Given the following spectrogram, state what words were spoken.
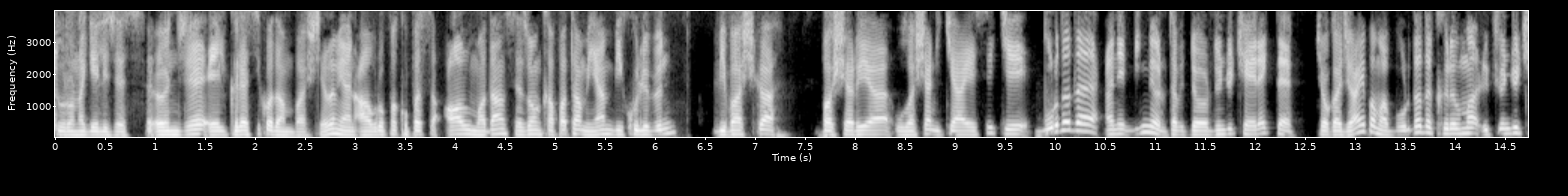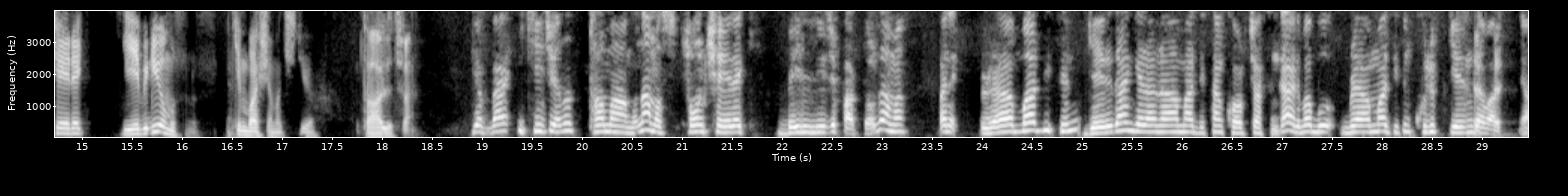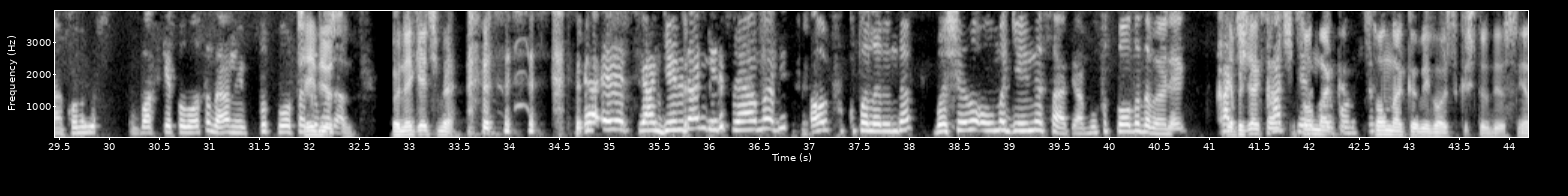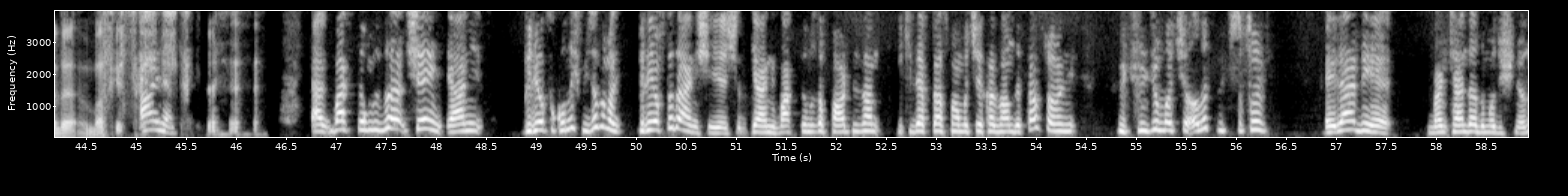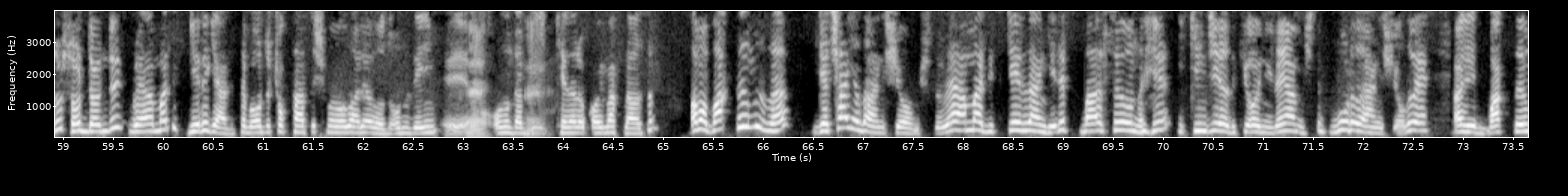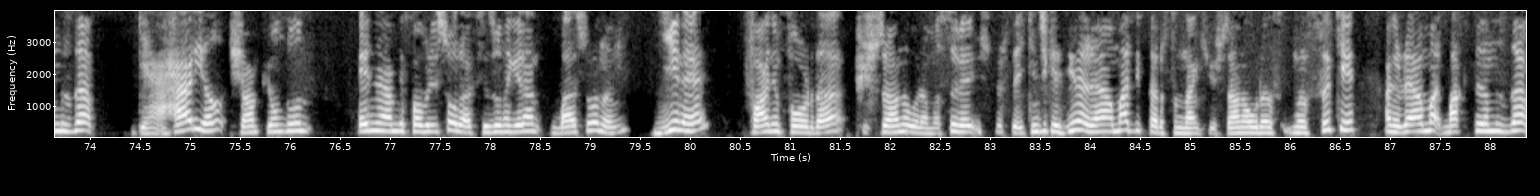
Dur geleceğiz. Önce El Clasico'dan başlayalım. Yani Avrupa Kupası almadan sezon kapatamayan bir kulübün bir başka başarıya ulaşan hikayesi ki burada da hani bilmiyorum tabii dördüncü çeyrek de çok acayip ama burada da kırılma üçüncü çeyrek diyebiliyor musunuz? Kim başlamak istiyor? Ta lütfen. Ya ben ikinci yanın tamamını ama son çeyrek belirleyici faktördü ama hani Real Madrid'in geriden gelen Real Madrid'den korkacaksın. Galiba bu Real Madrid'in kulüp geninde var. Yani konumuz basketbol olsa da hani futbol takımı Şey diyorsun. Da... Öne geçme. ya evet yani geriden gelip Real Madrid Avrupa kupalarında başarılı olma genine sahip. Yani bu futbolda da böyle kaç, Yapacaksan kaç son dakika son dakika bir gol sıkıştır diyorsun ya da basket sıkıştır. Aynen. yani baktığımızda şey yani playoff'u konuşmayacağız ama playoff'ta da aynı şeyi yaşadık. Yani baktığımızda Partizan iki deplasman maçı kazandıktan sonra hani üçüncü maçı alıp 3-0 eler diye ben kendi adıma düşünüyordum. Sonra döndü Real Madrid geri geldi. Tabii orada çok tartışmalı olaylar oldu. Onu diyeyim, e, evet, onu da bir evet. kenara koymak lazım. Ama baktığımızda geçen yıl da aynı şey olmuştu. Real Madrid geriden gelip Barcelona'yı ikinci yarıdaki oyunuyla yenmişti. Burada da aynı şey oldu ve hani baktığımızda her yıl şampiyonluğun en önemli favorisi olarak sezona gelen Barcelona'nın yine Final Four'da hüsrana uğraması ve üst üste ikinci kez yine Real Madrid tarafından hüsrana uğraması ki hani Real Madrid baktığımızda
